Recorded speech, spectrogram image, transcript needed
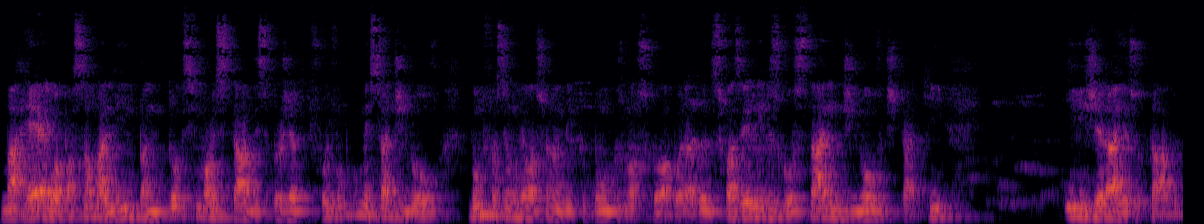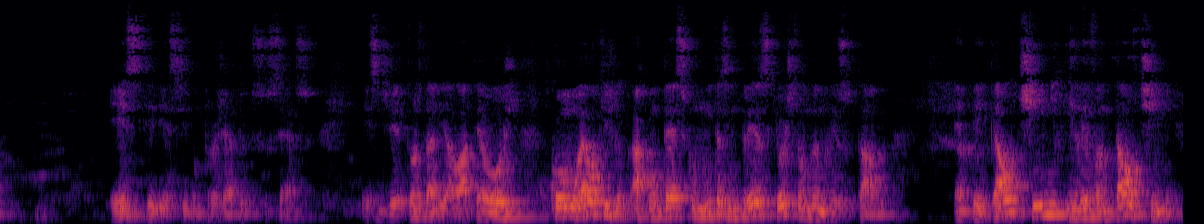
uma régua, passar uma limpa em todo esse mal-estar desse projeto que foi. Vamos começar de novo. Vamos fazer um relacionamento bom com os nossos colaboradores, fazer eles gostarem de novo de estar aqui e gerar resultado. Esse teria sido um projeto de sucesso esse diretor estaria lá até hoje, como é o que acontece com muitas empresas que hoje estão dando resultado. É pegar o time e levantar o time,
